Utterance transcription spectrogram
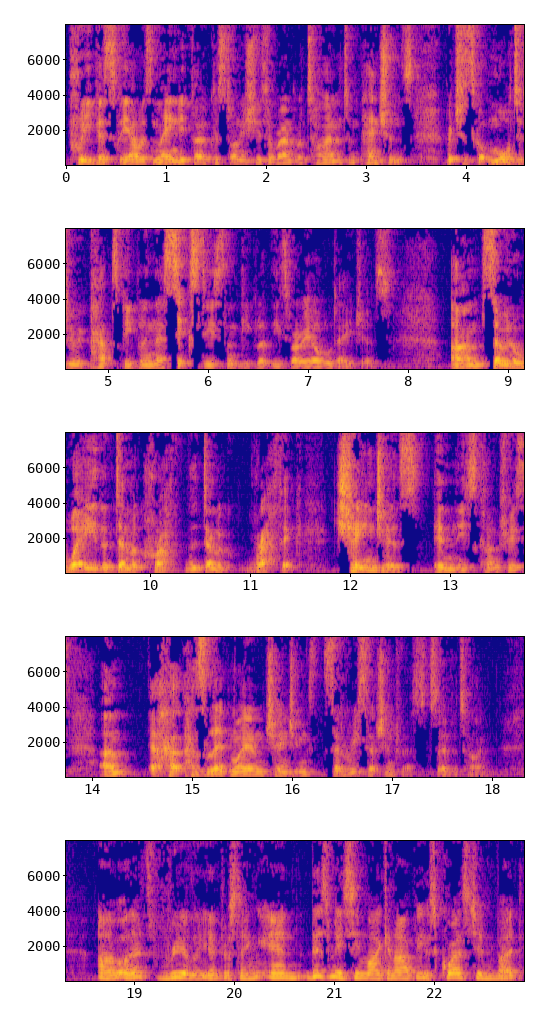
Previously, I was mainly focused on issues around retirement and pensions, which has got more to do with perhaps people in their 60s than people at these very old ages. Um, so, in a way, the, the demographic changes in these countries um, ha- has led my own changing set of research interests over time. Uh, well, that's really interesting. And this may seem like an obvious question, but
